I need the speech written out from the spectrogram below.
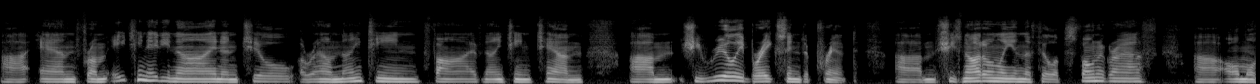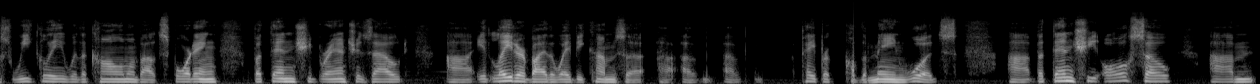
Uh, and from 1889 until around 1905, 1910, um, she really breaks into print. Um, she's not only in the Phillips phonograph uh, almost weekly with a column about sporting, but then she branches out. Uh, it later, by the way, becomes a, a, a paper called the Maine Woods. Uh, but then she also um,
